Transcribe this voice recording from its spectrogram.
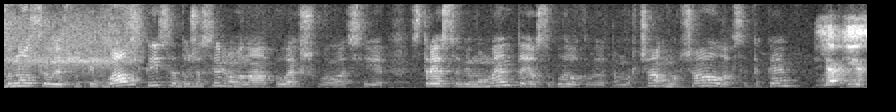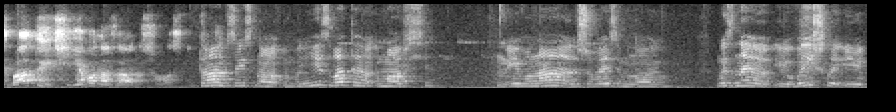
виносили в підвал. Кися дуже сильно вона полегшувала ці стресові моменти, особливо коли там мурча, мурчала, все таке. Як її звати і чи є вона зараз у вас? Так, звісно, її звати Марсі, і вона живе зі мною. Ми з нею і вийшли, і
